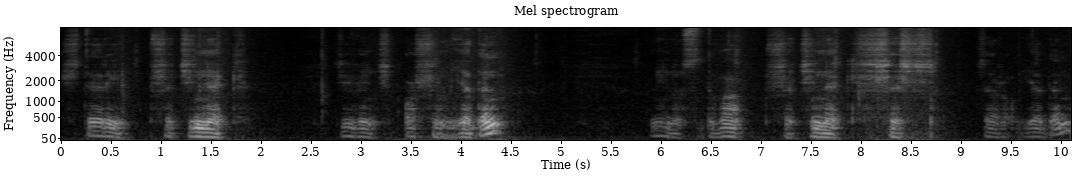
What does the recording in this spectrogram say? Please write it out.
4,981 minus 2,601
